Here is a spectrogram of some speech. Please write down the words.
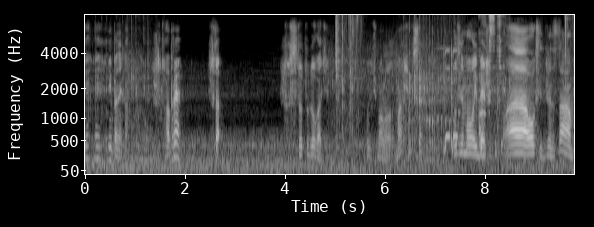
E, e, riba neka. Šta bre? Šta? Šta se to tu događa? Uzet ću malo mašim se. Uzmem ovo i bežim. A, oksigen, znam.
